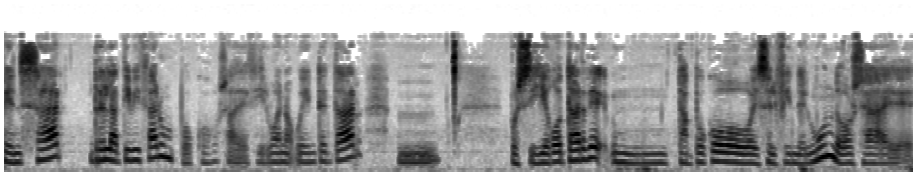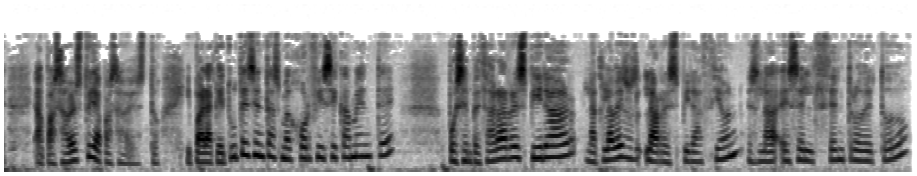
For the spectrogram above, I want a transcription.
pensar, relativizar un poco, o sea, decir, bueno, voy a intentar... mm, pues si llego tarde mm, tampoco es el fin del mundo, o sea, eh, ha pasado esto y ha pasado esto. Y para que tú te sientas mejor físicamente, pues empezar a respirar, la clave es la respiración, es, la, es el centro de todo.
